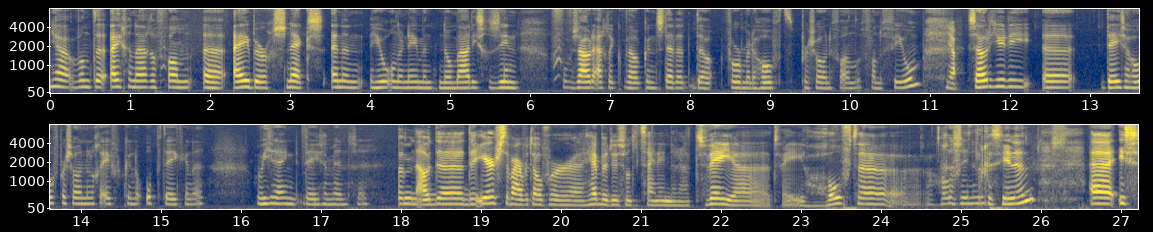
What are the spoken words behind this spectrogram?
Ja, want de eigenaren van uh, Eiburg Snacks en een heel ondernemend nomadisch gezin zouden eigenlijk wel kunnen stellen de vormen de hoofdpersonen van, van de film. Ja. Zouden jullie uh, deze hoofdpersonen nog even kunnen optekenen? Wie zijn deze mensen? Um, nou, de, de eerste waar we het over uh, hebben, dus, want het zijn inderdaad twee, uh, twee hoofd, uh, hoofdgezinnen, gezinnen, is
